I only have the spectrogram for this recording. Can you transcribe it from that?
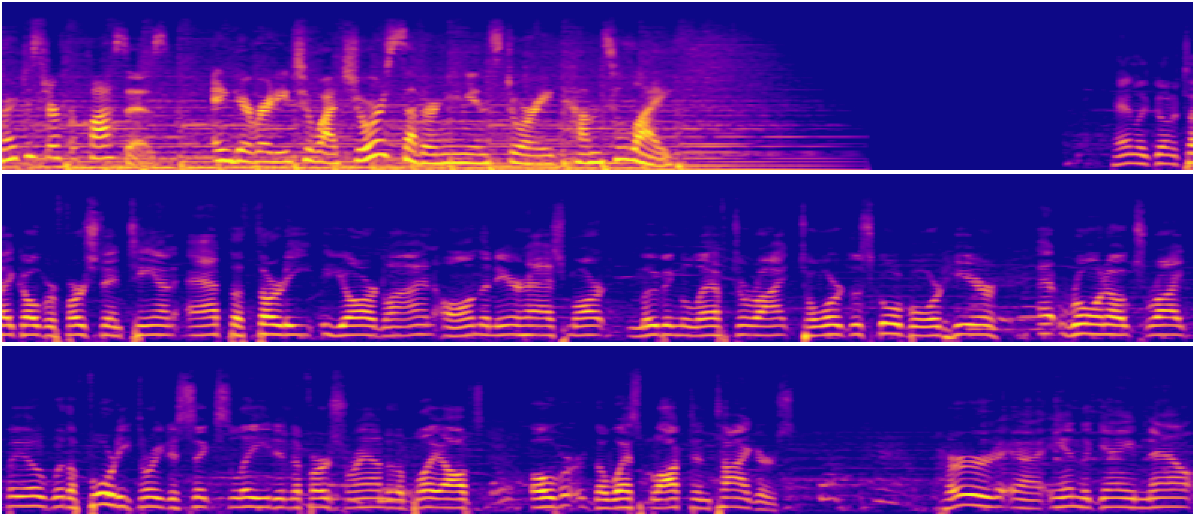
Register for classes and get ready to watch your Southern Union story come to life. Handley's going to take over first and 10 at the 30 yard line on the near hash mark, moving left to right toward the scoreboard here at Roanoke's Wright Field with a 43 to 6 lead in the first round of the playoffs over the West Blocton Tigers. Heard uh, in the game now,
